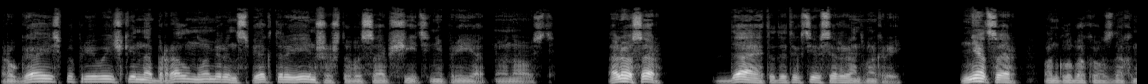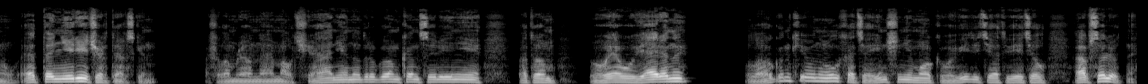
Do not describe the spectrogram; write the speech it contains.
Ругаясь по привычке, набрал номер инспектора Инша, чтобы сообщить неприятную новость. «Алло, сэр!» «Да, это детектив-сержант Макрей». «Нет, сэр!» — он глубоко вздохнул. «Это не Ричард Эрскин». Ошеломленное молчание на другом конце линии. Потом «Вы уверены?» Логан кивнул, хотя Инш не мог его видеть, и ответил «Абсолютно».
